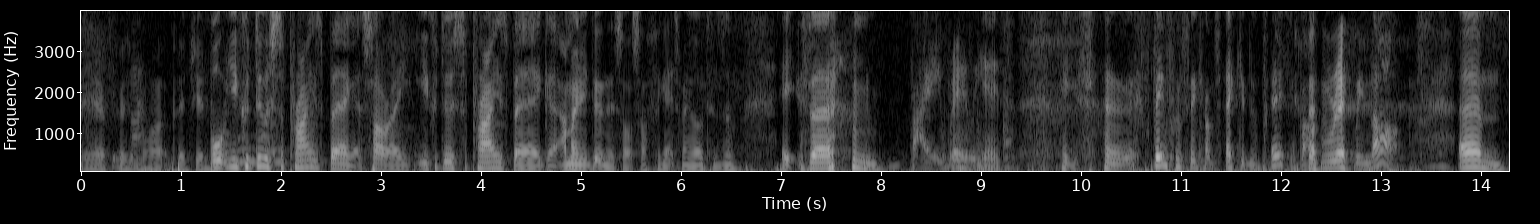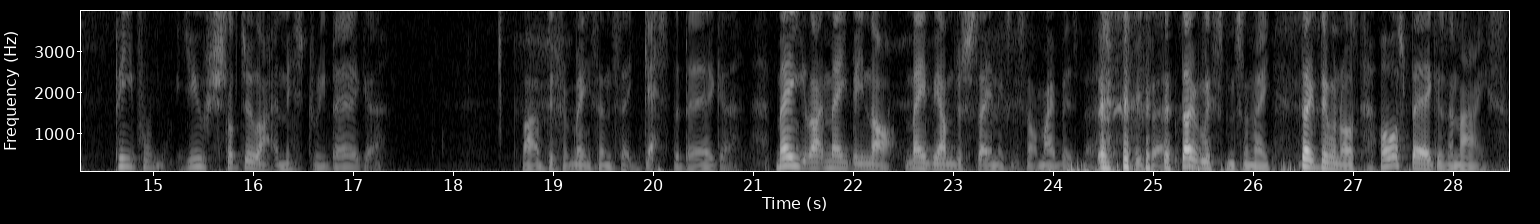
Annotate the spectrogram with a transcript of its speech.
Yeah, pretty like pigeon. But you could do a surprise burger. Sorry, you could do a surprise burger. I'm only doing this so I forget it's my autism. It's um, but it really is. It's uh, people think I'm taking the piss, but I'm really not. Um, people, you should do like a mystery burger, like different meats, and say guess the burger. May like maybe not. Maybe I'm just saying it because it's not my business. To be fair, don't listen to me. Don't do an horse. Horse burgers are nice.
